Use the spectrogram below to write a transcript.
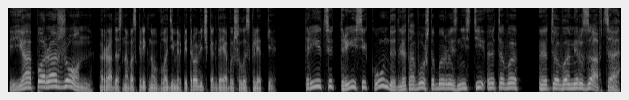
«Я поражен!» — радостно воскликнул Владимир Петрович, когда я вышел из клетки. «Тридцать три секунды для того, чтобы разнести этого... этого мерзавца!»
